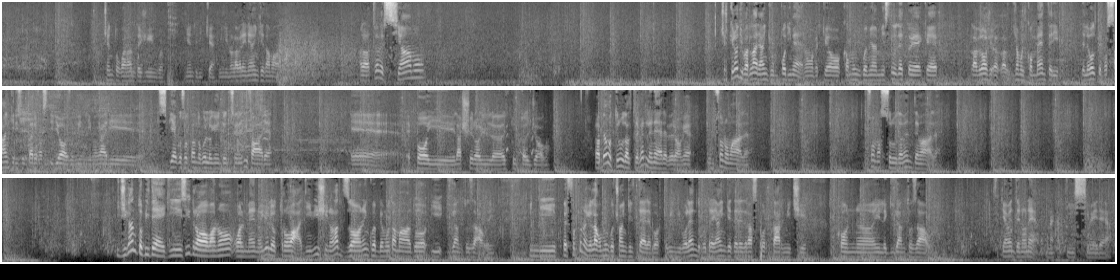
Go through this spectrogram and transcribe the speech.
145 Niente di che Quindi non l'avrei neanche tamato Allora attraversiamo. Cercherò di parlare anche un po' di meno Perché ho, comunque mi, mi, è stato detto che, che la veloce, la, diciamo il commentary delle volte possa anche risultare fastidioso, quindi magari spiego soltanto quello che ho intenzione di fare. E, e poi lascerò il, il, tutto al gioco. Allora, abbiamo ottenuto altre perle nere però che non sono male. Non sono assolutamente male. I gigantopitechi si trovano, o almeno io li ho trovati, vicino alla zona in cui abbiamo tamato i gigantosauri. Quindi per fortuna che là comunque c'ho anche il teleport, quindi volendo potrei anche teletrasportarmici con uh, il gigantosauro. Effettivamente non è una cattivissima idea.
